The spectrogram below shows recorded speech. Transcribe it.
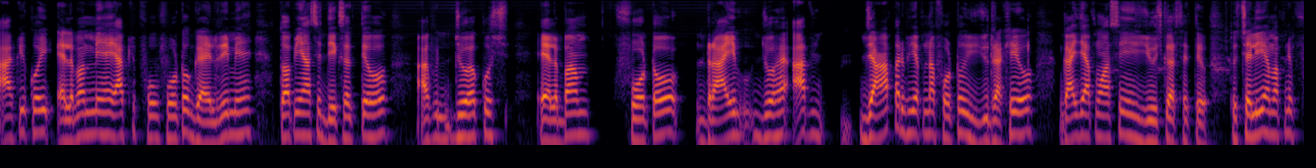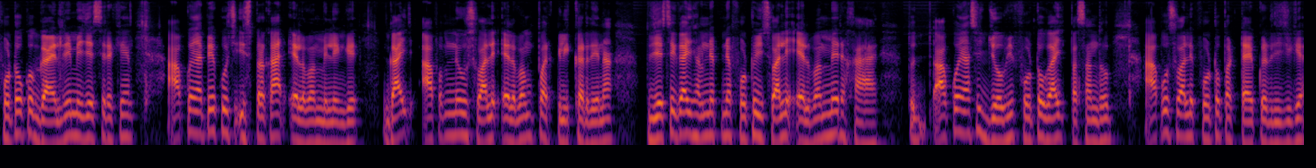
आपकी कोई एल्बम में है आपकी फो, फ़ोटो गैलरी में है तो आप यहाँ से देख सकते हो आप जो है कुछ एल्बम फ़ोटो ड्राइव जो है आप जहाँ पर भी अपना फ़ोटो रखे हो गाइज़ आप वहाँ से यूज़ कर सकते हो। तो चलिए हम अपने फ़ोटो को गैलरी में जैसे रखें। आपको यहाँ पे कुछ इस प्रकार एल्बम मिलेंगे। गाइज़ आप अपने उस वाले एल्बम पर क्लिक कर देना। तो जैसे गाइज़ हमने अपने फ़ोटो इस वाले एल्बम में रखा है तो आपको यहाँ से जो भी फ़ोटो गाइज़ पसंद हो, आप उस वाले फ़ोटो पर टाइप कर दीजिएगा।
